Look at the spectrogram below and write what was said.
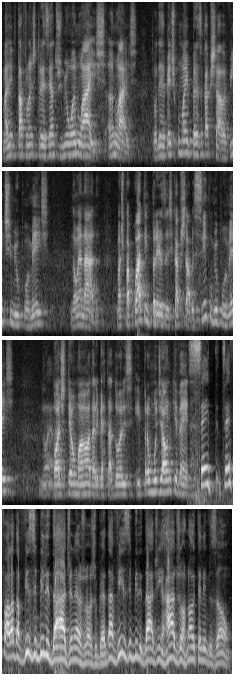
Mas a gente está falando de 300 mil anuais, anuais. Então, de repente, para uma empresa capixaba, 20 mil por mês não é nada. Mas para quatro empresas capixabas, 5 mil por mês, É, pode ter o maior da Libertadores e para o Mundial no que vem. Né? Sem, sem falar da visibilidade, né, Jorge Bé? Da visibilidade em rádio, jornal e televisão.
